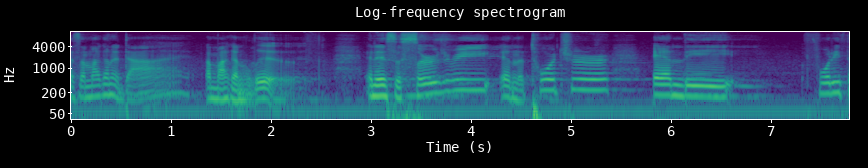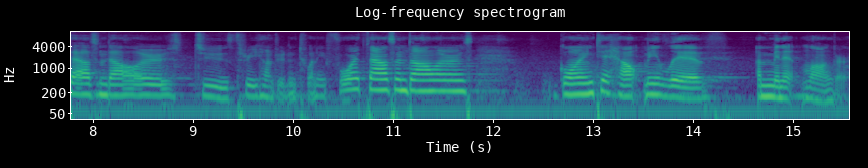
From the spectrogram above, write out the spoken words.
is am I going to die? Am I going to live? And it's the surgery and the torture and the $40,000 to $324,000 going to help me live a minute longer?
